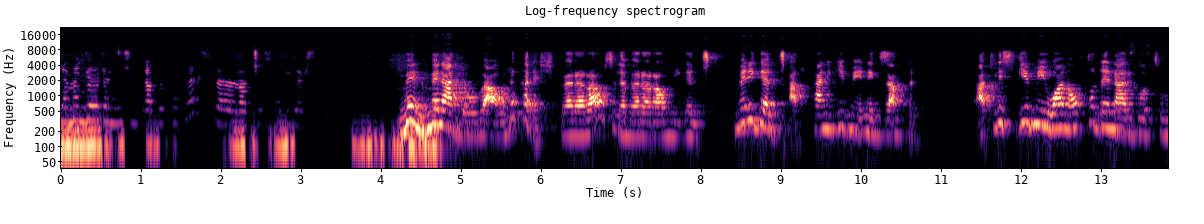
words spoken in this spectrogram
ለመንገደኞች የሚጠብቁበት በረራቸው እስከሚደርስ ድረስ ምን ምን አለው? አዎ ልክ ነሽ። በረራው ስለ በረራው የሚገልጽ ምን ይገልጻል? can give me an example at least give me one or two then I'll go to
